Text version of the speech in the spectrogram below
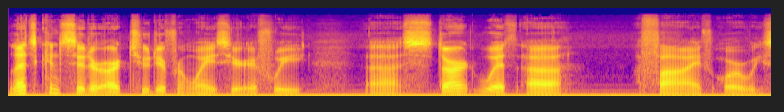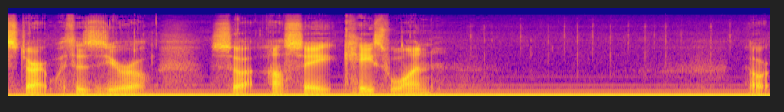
let's consider our two different ways here. If we uh, start with a, 5 or we start with a 0. So I'll say case 1 or,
